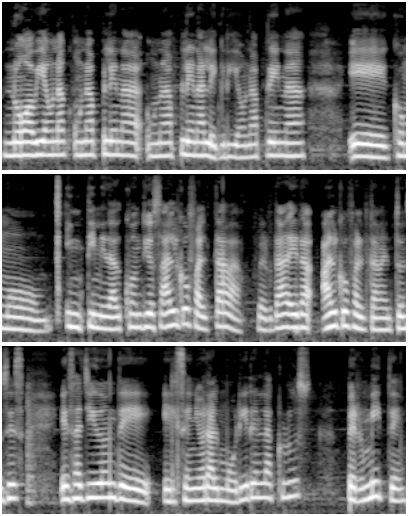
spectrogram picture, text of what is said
no había una, una, plena, una plena alegría, una plena eh, como intimidad con Dios, algo faltaba, ¿verdad? Era algo faltaba. Entonces es allí donde el Señor al morir en la cruz permite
